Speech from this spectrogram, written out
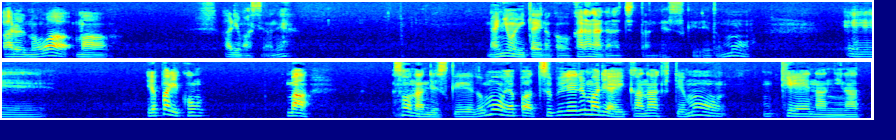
あるのはまあありますよね。何を言いたいのか分からなくなっちゃったんですけれども、えー、やっぱりこんまあそうなんですけれどもやっぱ潰れるまではいかなくても経営難になって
